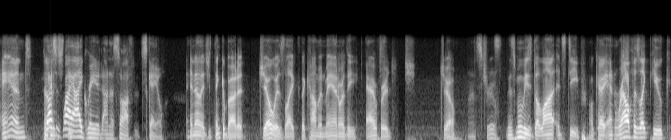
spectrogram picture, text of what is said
And This is why I graded on a soft scale. And now that you think about it, Joe is like the common man or the average Joe. That's true. This movie's a lot. It's deep, okay. And Ralph is like puke,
